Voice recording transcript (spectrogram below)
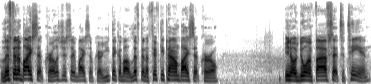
lifting a bicep curl, let's just say bicep curl. You think about lifting a 50 pound bicep curl, you know, doing five sets of 10.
